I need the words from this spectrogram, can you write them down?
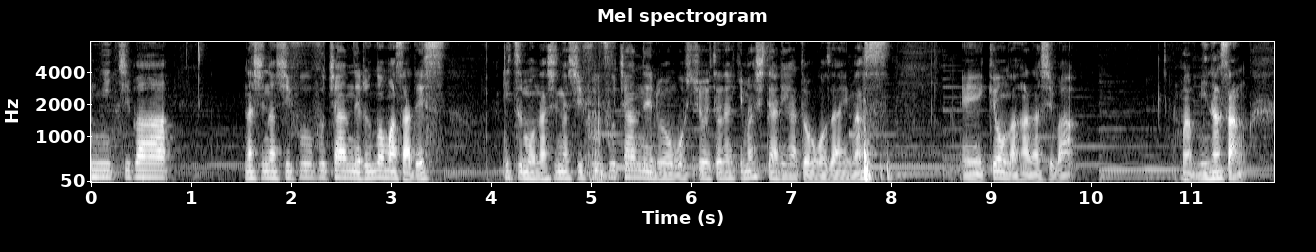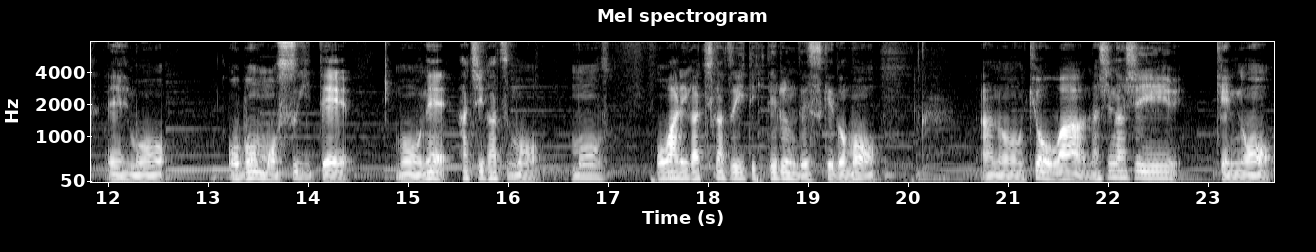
んにちは。なしなし夫婦チャンネルのまさです。いつもなしなし夫婦チャンネルをご視聴いただきましてありがとうございます。えー、今日の話は、まあ、皆さん、えー、もうお盆も過ぎて、もうね、8月ももう終わりが近づいてきてるんですけども、あの、今日はなしなし県の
